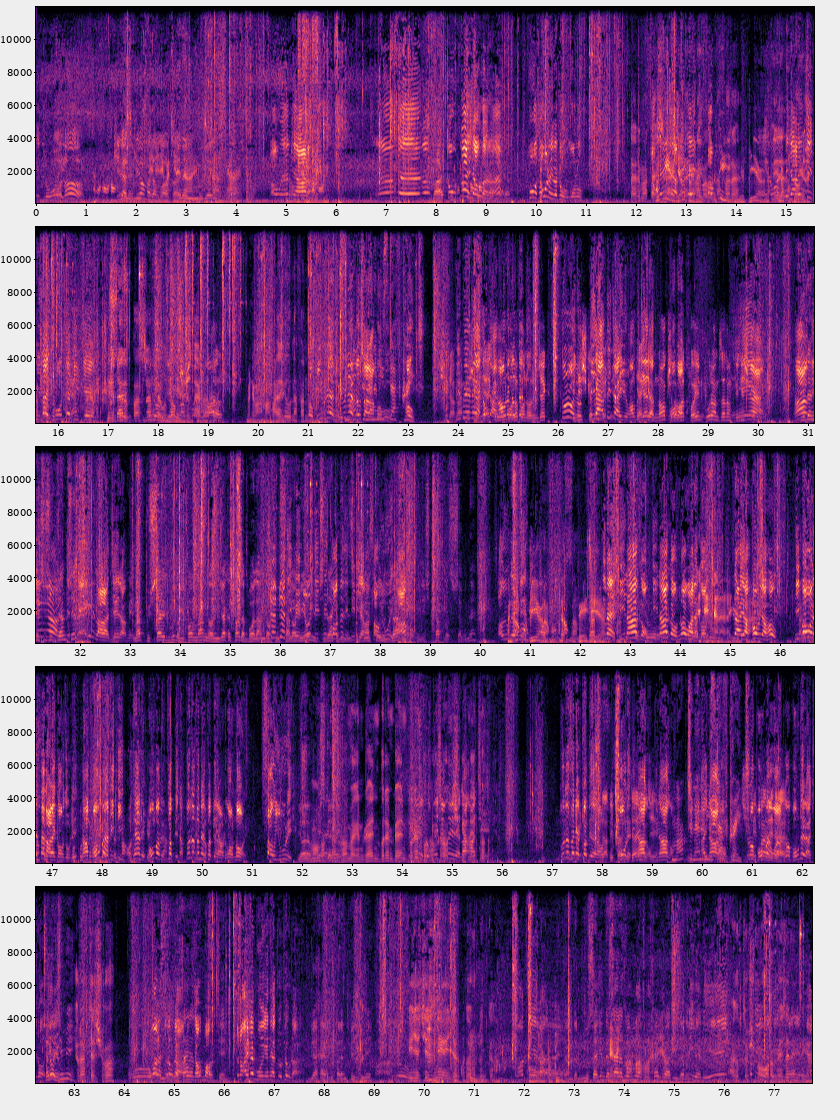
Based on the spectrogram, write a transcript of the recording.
လာရောက်ဟိုမှာစောင့်ကြည့်တာရှင်းလာဒီလိုပဲ Hola. Kila skill madam နေမ was. ချင်တာညား အောင်ရများတာအမေတို့တုံတက်ရောက်လာတာဟိုဆုံးနေပဲတို့အကုန်လုံး Där är Mackan. Alltså, Nej, jag- men jag- vad fan är det? ကြည့်ရ Nej, ဒီ det နေ är ရာလေး inte သိ dåligt. လိုက်ဟိုတက်ဒီကျဲ Ligger det upp pass efter och de မဒီမှာအမှားပါ Nej, jo, när fan ဟိုဘီဘလေးဘီဘလေးလော Shira. Birbirine yakın kanka. Avuna nokta. Bolapon oynayacak. Doğru Finish kadar. Ya atacak yürü. Avuna geri. Ya nok şu da koyun. Uram zaten finish kadar. Buradan içeceğim şey. Ne yapmışlar bu da mukol lan olunca kadar da bolanda okmuş salabildim çizer kadar izliyor. Çapraz işte bu ne? Anamo bir ara, anamo beje ya. Değil mi? Dina gong, dina gong, no var gong. Ya ya, hou ya hou. ဒီဘောကလည်းတက်လာတဲ့ကောင်ဆိုလေငါဘုံမှန်ပြီးဒီထဲကနေဘုံမှန်ပြီးဖတ်ပြတာတိုးတက်တဲ့ဖတ်ပြတာတော့ကောင်တော့ sau yuri. Yo no miskanı. No megan ben birim ben birim bozan. Bu da zaten çok bir adam. Kore ne hago ne hago. Ay ne hago. Şuna bomba var. Yo bomba da şuna. Çara Jimmy. Draft et şu var. Bomba da çok da. Çok bak. Şuna ayda bu yine çok çok da. Bir hayır bir param peşini. İnce çizini ince kullanıp lütfen. مستقيم ده سهل ده مطلوب خير بعد ميزانية عرفت مش مور ميزانية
